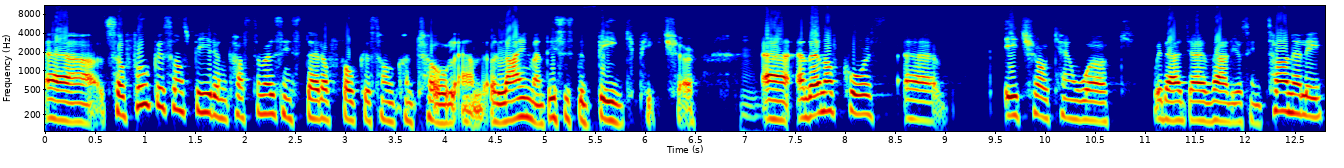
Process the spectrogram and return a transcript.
Uh, so focus on speed and customers instead of focus on control and alignment. This is the big picture. Mm. Uh, and then, of course, uh, HR can work with agile values internally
